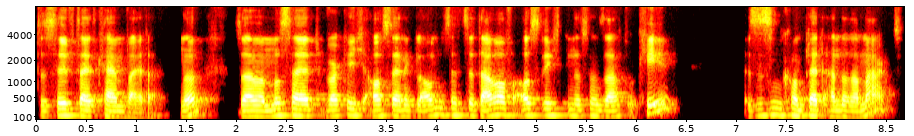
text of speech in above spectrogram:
das hilft halt keinem weiter. Ne? Sondern man muss halt wirklich auch seine Glaubenssätze darauf ausrichten, dass man sagt, okay, es ist ein komplett anderer Markt.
